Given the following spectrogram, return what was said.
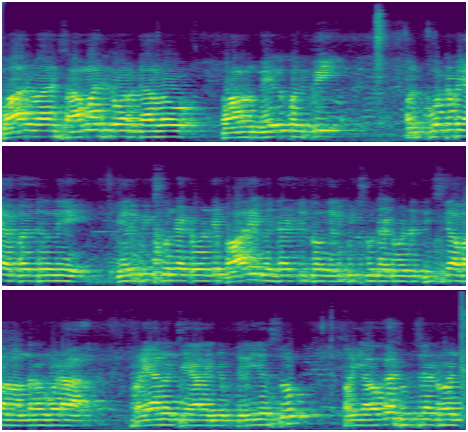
వారి వారి సామాజిక వర్గాల్లో వాళ్ళని మేలుకొలిపి మరి కూటమి అభ్యర్థుల్ని గెలిపించుకునేటువంటి భారీ మెజార్టీతో గెలిపించుకునేటువంటి దిశగా మనం అందరం కూడా ప్రయాణం చేయాలని చెప్పి తెలియజేస్తూ మరి అవకాశం ఇచ్చినటువంటి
